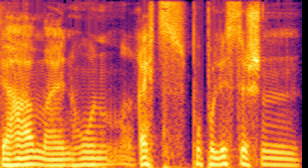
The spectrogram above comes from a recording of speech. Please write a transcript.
Wir haben einen hohen rechtspopulistischen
